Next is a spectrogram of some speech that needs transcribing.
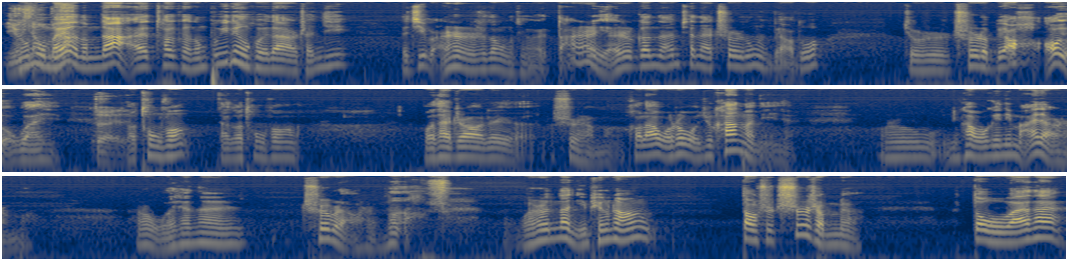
浓度没有那么大，哎，它可能不一定会带着沉积，那基本上是这种情况。当然也是跟咱们现在吃的东西比较多，就是吃的比较好有关系。对，叫痛风，大哥痛风了，我才知道这个是什么。后来我说我去看看你去，我说你看我给你买点什么，他说我现在吃不了什么。我说那你平常倒是吃什么呀？豆腐白菜，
